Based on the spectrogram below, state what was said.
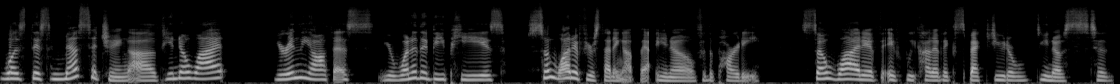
was this messaging of, you know what? You're in the office, you're one of the VPs. So what if you're setting up, you know, for the party? So what if if we kind of expect you to, you know, to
